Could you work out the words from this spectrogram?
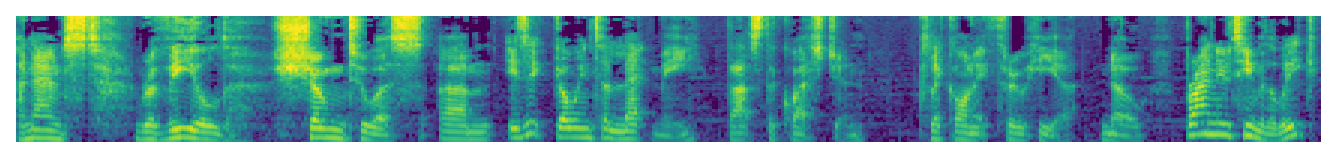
announced, revealed, shown to us. Um, is it going to let me? That's the question. Click on it through here. No. Brand new team of the week,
